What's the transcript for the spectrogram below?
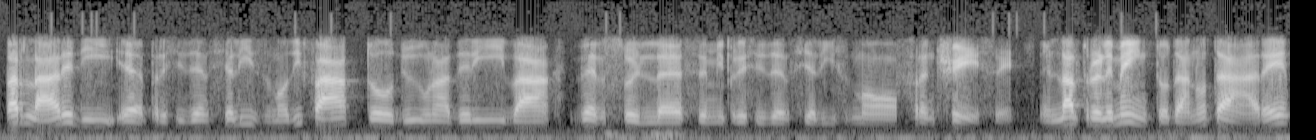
parlare di eh, presidenzialismo di fatto, di una deriva verso il semipresidenzialismo francese. L'altro elemento da notare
